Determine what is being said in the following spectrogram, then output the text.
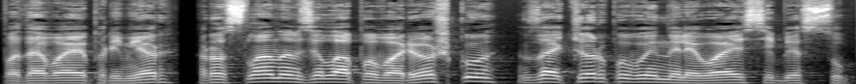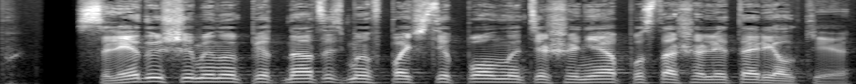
Подавая пример, Руслана взяла поварешку, зачерпывая и наливая себе суп. Следующие минут 15 мы в почти полной тишине опустошили тарелки.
